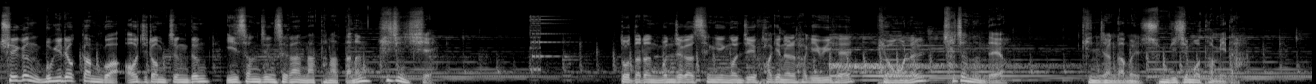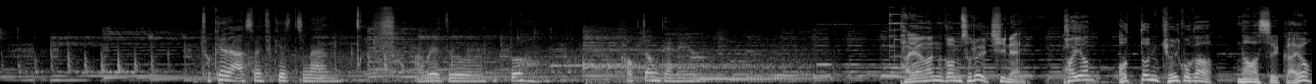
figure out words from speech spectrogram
최근 무기력감과 어지럼증 등 이상 증세가 나타났다는 희진 씨. 또 다른 문제가 생긴 건지 확인을 하기 위해 병원을 찾았는데요. 긴장감을 숨기지 못합니다. 좋게 나왔으면 좋겠지만 아무래도 또 걱정되네요. 다양한 검사를 진행. 과연 어떤 결과가 나왔을까요?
